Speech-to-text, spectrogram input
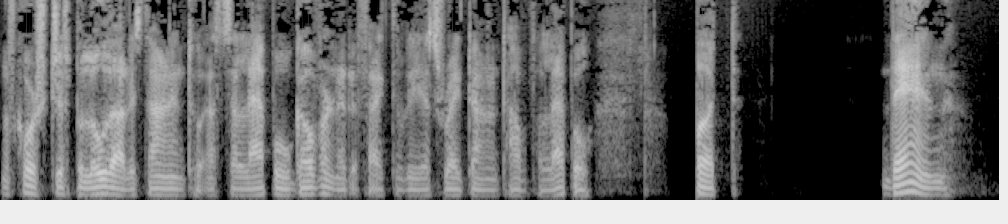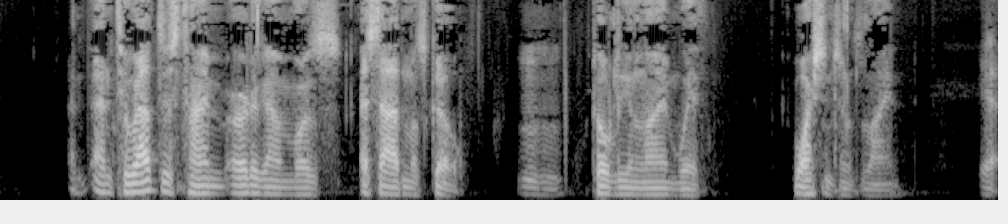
and of course, just below that is down into that's Aleppo governorate. Effectively, it's right down on top of Aleppo. But then, And, and throughout this time, Erdogan was Assad must go, totally in line with Washington's line. yeah.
